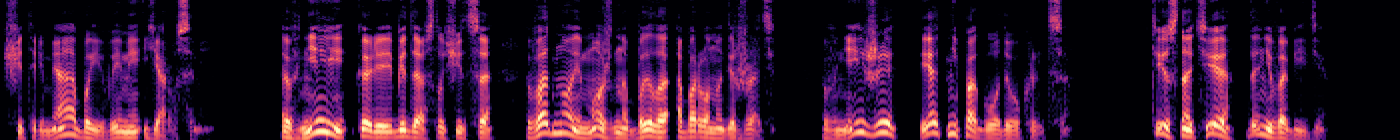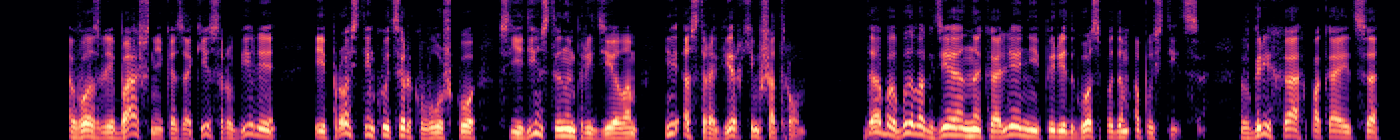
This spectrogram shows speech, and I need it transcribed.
с четырьмя боевыми ярусами. В ней, коли беда случится, в одной можно было оборону держать, в ней же и от непогоды укрыться. В тесноте, да не в обиде. Возле башни казаки срубили и простенькую церквушку с единственным пределом и островерхим шатром, дабы было где на колени перед Господом опуститься, в грехах покаяться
